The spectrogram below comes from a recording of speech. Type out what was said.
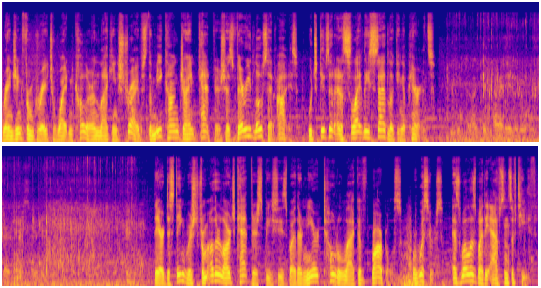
Ranging from gray to white in color and lacking stripes, the Mekong giant catfish has very low-set eyes, which gives it a slightly sad-looking appearance. They are distinguished from other large catfish species by their near total lack of barbels, or whiskers, as well as by the absence of teeth.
